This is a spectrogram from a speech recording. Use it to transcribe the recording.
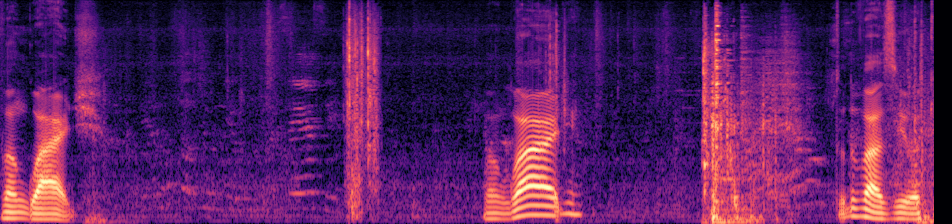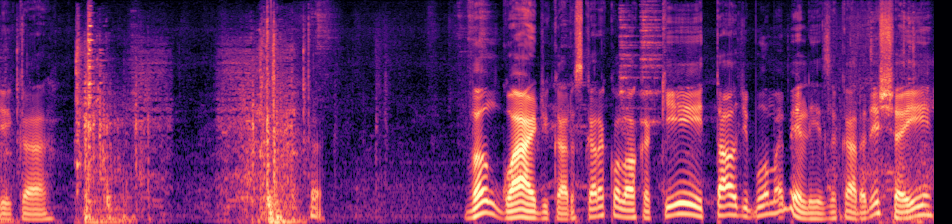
Vanguard. Vanguard. Tudo vazio aqui, cara. Vanguard, cara. Os caras colocam aqui e tal, de boa, mas beleza, cara. Deixa aí.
